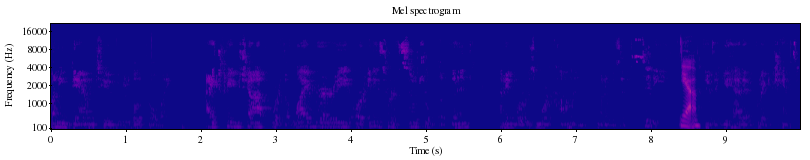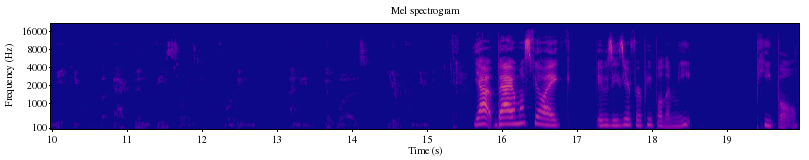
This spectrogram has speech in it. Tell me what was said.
running down to your local like ice cream shop or the library or any sort of social event. Mean, where it was more common when it was in a city. Yeah. You, know, you had a greater chance to meet people. But back then, these stories of courting, I mean, it was your community. Yeah, but I almost feel like it was easier for people to meet people.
